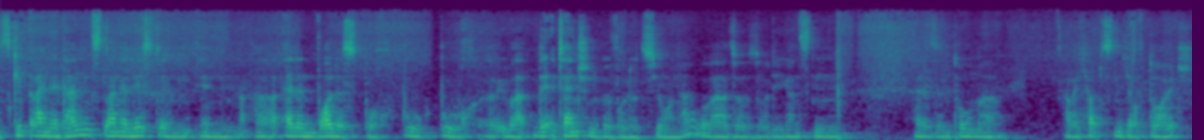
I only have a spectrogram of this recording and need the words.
Es gibt eine ganz lange Liste in, in uh, Alan Wallace Buch, Buch, Buch uh, über The Attention Revolution, ja, wo also so die ganzen äh, Symptome. Aber ich habe es nicht auf Deutsch.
